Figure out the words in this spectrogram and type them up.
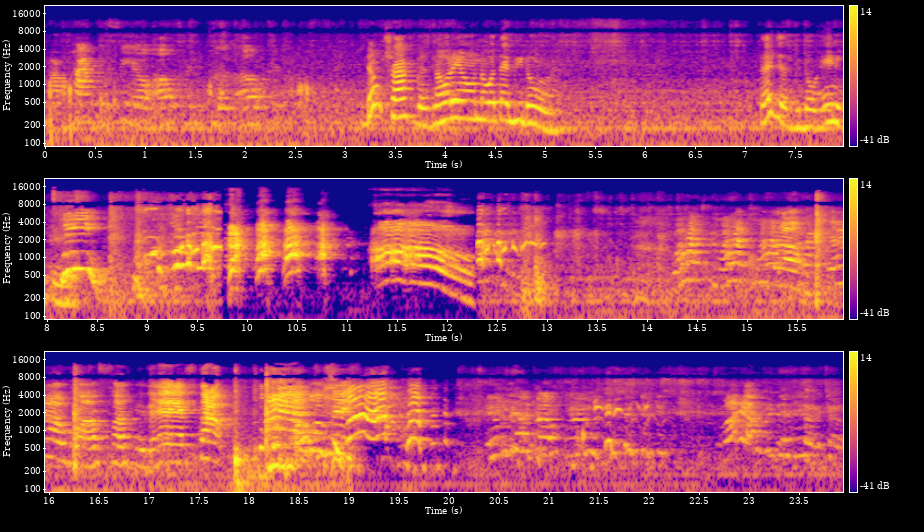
My pocket still open, took open. Them traffickers, no, they don't know what they be doing. They just be doing anything. Oh! What happened? What happened? What happened? Down, motherfucking ass. Stop playing with me. What happened to him?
